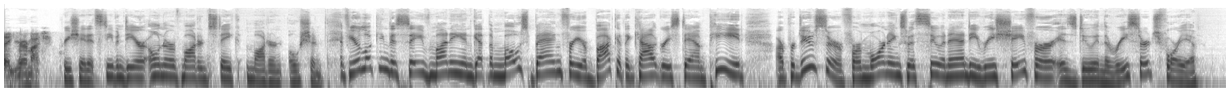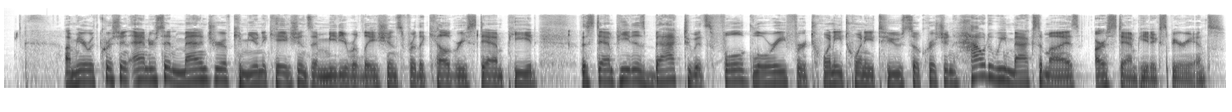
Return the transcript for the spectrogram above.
Thank you very much. Appreciate it. Stephen Deere, owner of Modern Steak, Modern Ocean. If you're looking to save money and get the most bang for your buck at the Calgary Stampede, our producer for Mornings with Sue and Andy, Reese Schaefer, is doing the research for you. I'm here with Kristen Anderson, Manager of Communications and Media Relations for the Calgary Stampede. The Stampede is back to its full glory for 2022. So, Christian, how do we maximize our Stampede experience?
